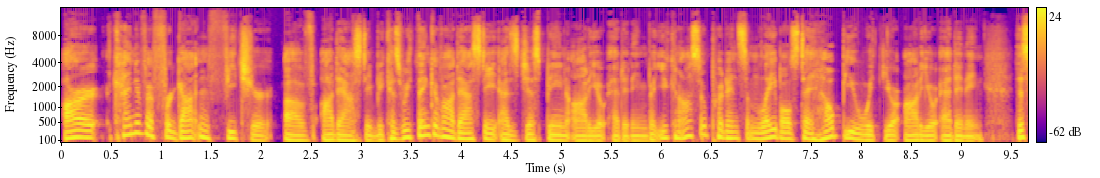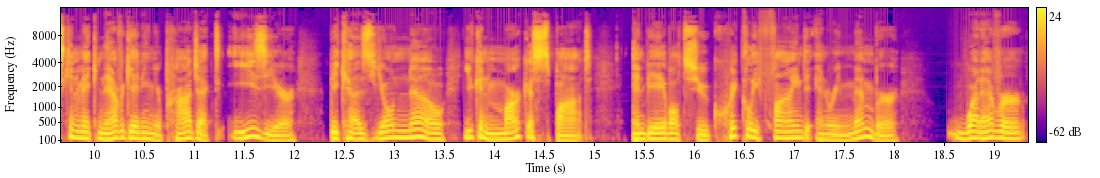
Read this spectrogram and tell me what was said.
are kind of a forgotten feature of Audacity because we think of Audacity as just being audio editing, but you can also put in some labels to help you with your audio editing. This can make navigating your project easier because you'll know you can mark a spot and be able to quickly find and remember whatever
